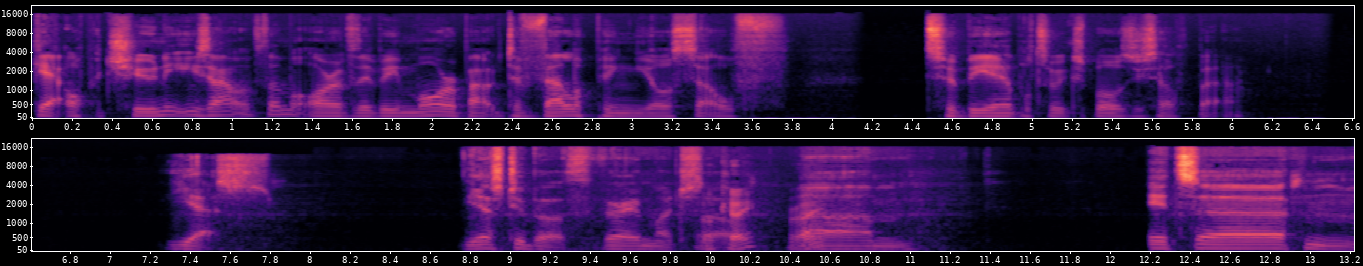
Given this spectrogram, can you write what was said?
get opportunities out of them, or have they been more about developing yourself to be able to expose yourself better? Yes. Yes to both, very much so. Okay, right. Um, it's a hmm.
